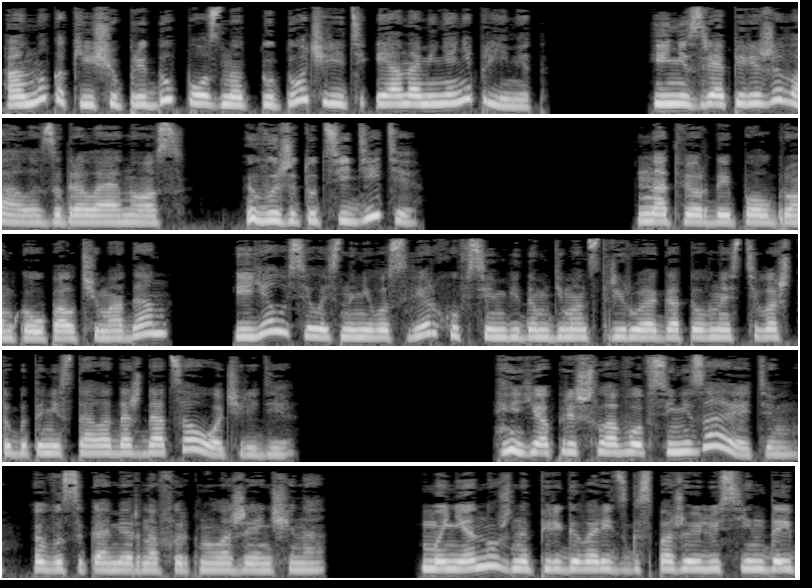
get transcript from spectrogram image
А ну, как еще приду поздно, тут очередь, и она меня не примет». И не зря переживала, задрала я нос. «Вы же тут сидите?» На твердый пол громко упал чемодан, и я уселась на него сверху, всем видом демонстрируя готовность во что бы то ни стало дождаться очереди. «Я пришла вовсе не за этим», — высокомерно фыркнула женщина. «Мне нужно переговорить с госпожой Люсиндой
